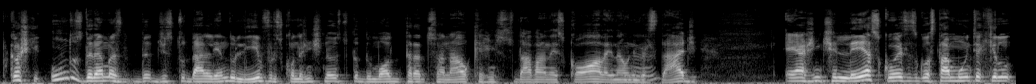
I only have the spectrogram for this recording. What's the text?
Porque eu acho que um dos dramas de, estudar lendo livros, quando a gente não estuda do modo tradicional que a gente estudava lá na escola e na universidade, é a gente ler as coisas, gostar muito daquilo.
